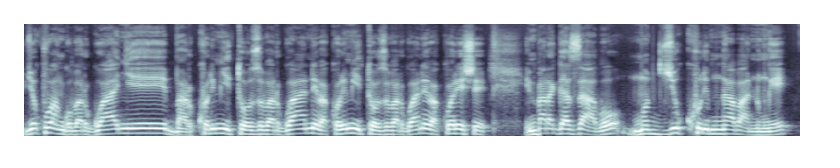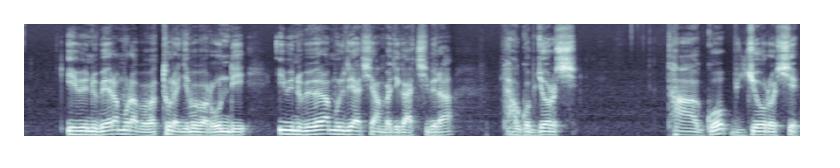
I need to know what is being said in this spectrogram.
byo kuvuga ngo barwanye bakore imyitozo barwane bakore imyitozo barwane bakoreshe imbaraga zabo. Mu by'ukuri mw'abantu mwe ibintu bibera muri aba baturanyi b'abarundi ibintu bibera muri iriya shyamba rya kibira ntabwo byoroshye ntabwo byoroshye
